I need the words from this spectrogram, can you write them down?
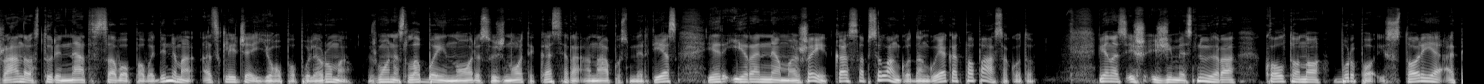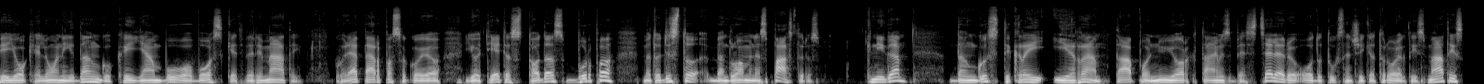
žanras turi net savo pavadinimą, atskleidžia jo populiarumą. Žmonės labai nori sužinoti, kas yra anapus mirties ir yra nemažai, kas apsilanko danguje, kad papasakotų. Vienas iš žymesnių yra Koltono Burpo istorija apie jo kelionę į dangų, kai jam buvo vos ketveri metai, kurią perpasakojo jo tėtis Todas Burpo, metodistų bendruomenės pastorius. Knyga Dangus tikrai yra tapo New York Times bestselleriu, o 2014 metais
